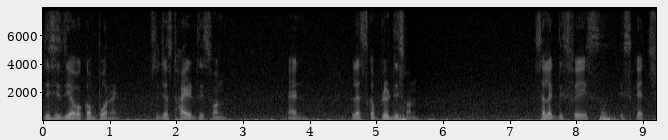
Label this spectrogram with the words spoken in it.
this is the our component. So just hide this one and let's complete this one. Select this face sketch.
